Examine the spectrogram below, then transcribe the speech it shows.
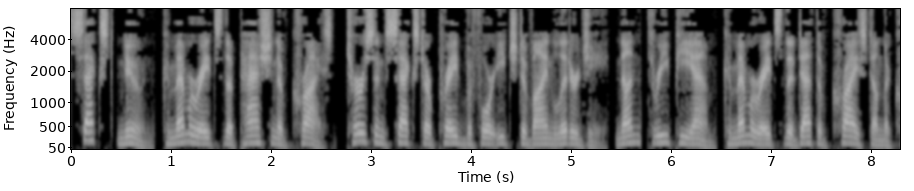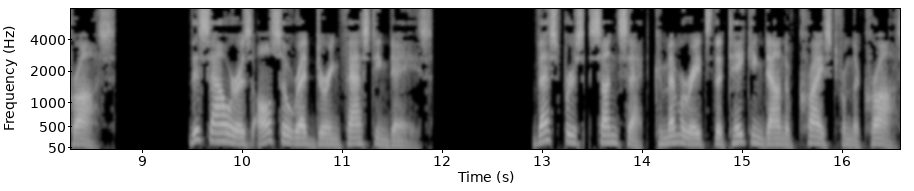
Sext noon commemorates the Passion of Christ. Terce and Sext are prayed before each divine liturgy. None 3 p.m. commemorates the death of Christ on the cross. This hour is also read during fasting days. Vespers sunset commemorates the taking down of Christ from the cross.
